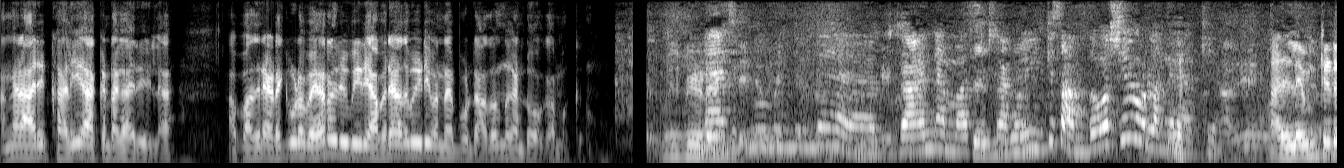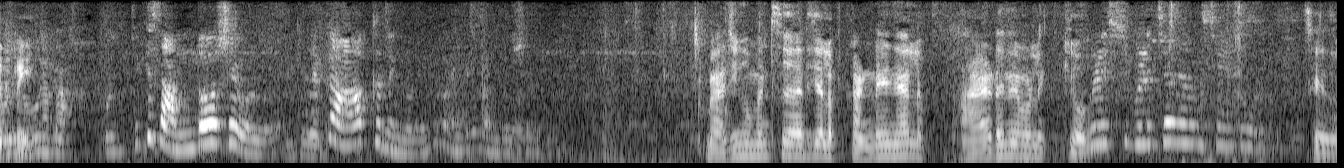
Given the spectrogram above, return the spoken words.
അങ്ങനെ ആരും കളിയാക്കേണ്ട കാര്യമില്ല. അപ്പോൾ അതിനിടയ്ക്ക് കൂടെ വേറൊരു വീഡിയോ അപരാധ വീഡിയോ വന്നപ്പോൾ അതൊന്ന് കണ്ടു നോക്കാം നമുക്ക്. എനിക്ക് സന്തോഷമേ ഉള്ളൂ അങ്ങനെ അൺലിമിറ്റഡ് ഫ്രീ എനിക്ക് സന്തോഷമേ ഉള്ളൂ. ഇതൊക്കെ ആക്ക് നിങ്ങൾ എനിക്ക് ഭയങ്കര സന്തോഷമേ ഉള്ളൂ. മാജിക് മൊമെന്റ്സ് ചിലപ്പോൾ കണ്ടു കഴിഞ്ഞാൽ ആടിനെ വിളിക്കോ? വിളിച്ച് വിളിച്ചാൽ ഞാൻ ചെയ്തു കൊടുക്കും. ചെയ്തു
